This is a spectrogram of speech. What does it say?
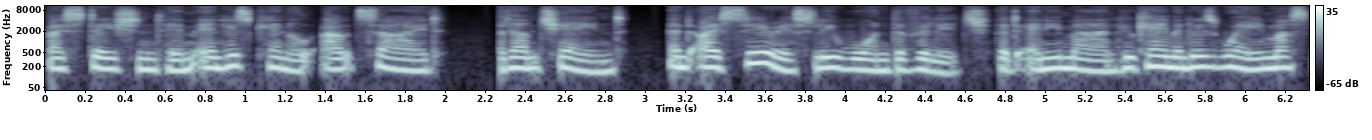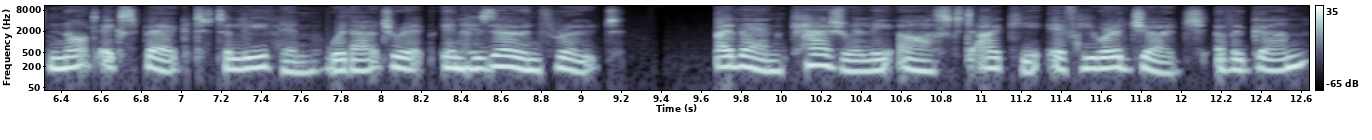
I stationed him in his kennel outside, but unchained, and I seriously warned the village that any man who came in his way must not expect to leave him without rip in his own throat. I then casually asked Ike if he were a judge of a gun,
